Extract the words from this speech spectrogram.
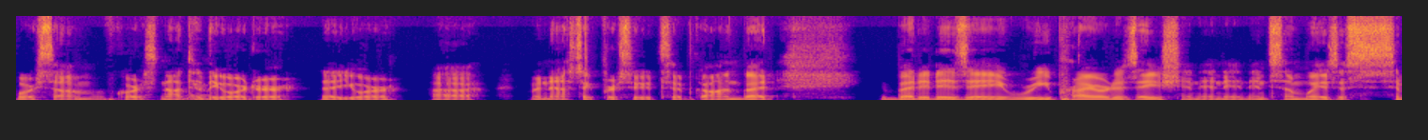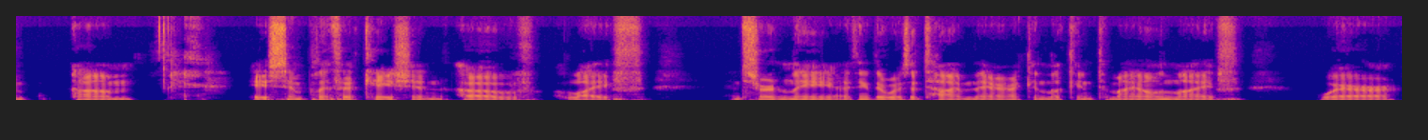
for some of course not to the order that your uh, monastic pursuits have gone but but it is a reprioritization and in, in some ways a um, a simplification of life. And certainly, I think there was a time there. I can look into my own life where,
